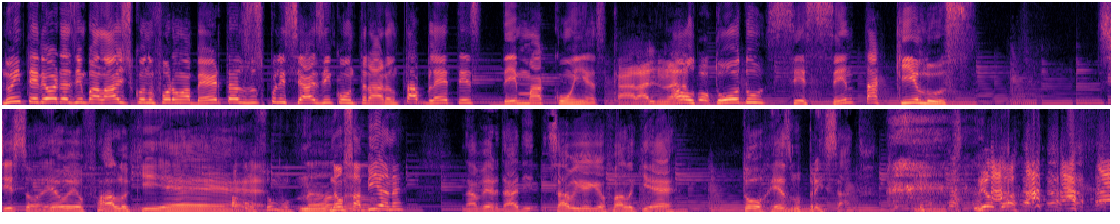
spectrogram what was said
No interior das embalagens, quando foram abertas, os policiais encontraram tabletes de maconhas. Caralho, não era Ao pouco. todo, 60 quilos. Se sou eu, eu falo que é... Pra consumo? Não, Não, sabia, né? Na verdade, sabe o que, que eu falo que é? Torresmo prensado. Meu dog...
